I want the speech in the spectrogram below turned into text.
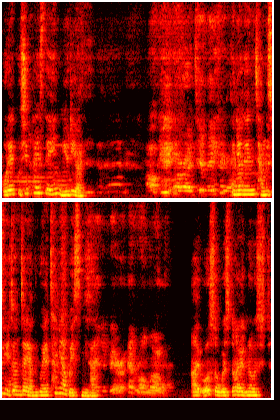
올해 98세인 뮤리얼. Okay, all right, Jimmy. 그녀는 장수 유전자 연구에 참여하고 있습니다. I also was diagnosed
